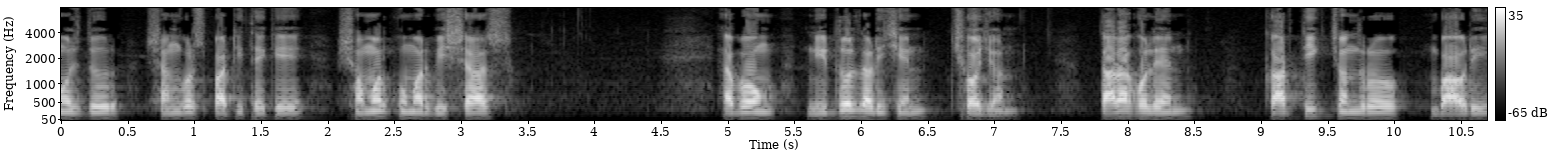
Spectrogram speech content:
মজদুর সংঘর্ষ পার্টি থেকে সমর কুমার বিশ্বাস এবং নির্দল দাঁড়িয়েছেন ছজন। তারা হলেন কার্তিক চন্দ্র বাউরি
